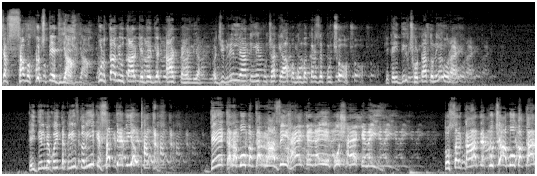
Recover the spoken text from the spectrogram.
जब सब कुछ दे दिया, कुर्ता भी उतार के दे दिया, टाट पहन लिया, और जिबरील ने आके ये पूछा कि आप अबू बकर से पूछो कि कहीं दिल छोटा तो नहीं हो रहा है? कहीं दिल में कोई तकलीफ़ तो नहीं है कि सब दे दिया उठाकर? देकर अबू बकर राज़ी है कि नहीं, खुश है कि नहीं? तो सरकार ने पूछा, अबू बकर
